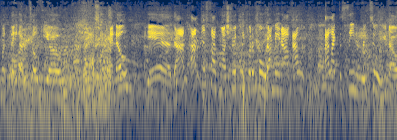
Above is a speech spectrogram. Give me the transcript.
went, they go to Tokyo. They want some of that And those, food. yeah, I'm, I'm just talking about strictly for the food. I mean, I, I, I like the scenery too, you know,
